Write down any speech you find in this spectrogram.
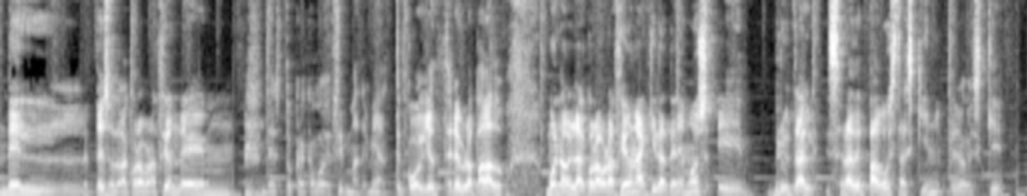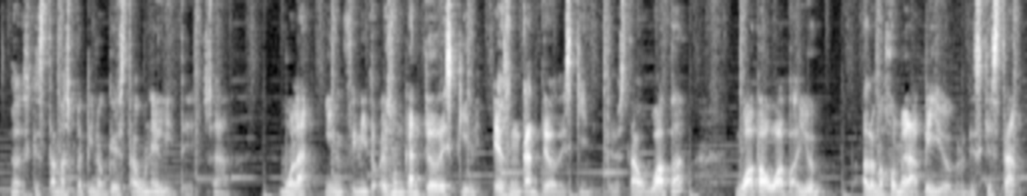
Del, de eso, de la colaboración de, de esto que acabo de decir, madre mía, tengo hoy el cerebro apagado. Bueno, la colaboración aquí la tenemos, eh, brutal, será de pago esta skin, pero es que, es que está más pepino que está un élite, o sea, mola infinito. ¿Es un canteo de skin? Es un canteo de skin, pero está guapa, guapa, guapa. Yo a lo mejor me la pillo, porque es que está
